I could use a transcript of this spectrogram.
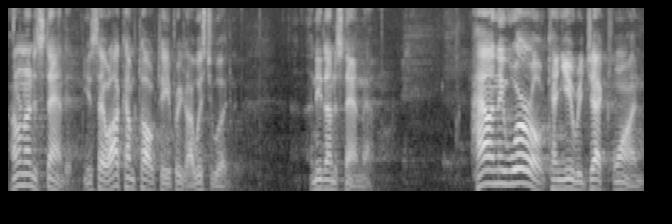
I don't understand it. You say, Well, I'll come talk to you, preacher. I wish you would. I need to understand that. How in the world can you reject one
